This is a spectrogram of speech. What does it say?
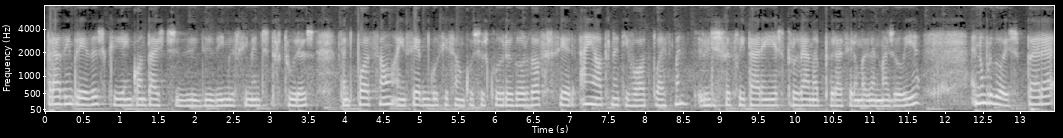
para as empresas que em contextos de, de, de emagrecimento de estruturas, portanto, possam, em sede de negociação com os seus colaboradores, oferecer em alternativa ao outplacement, lhes facilitarem este programa poderá ser uma grande mais-valia. Número dois, para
